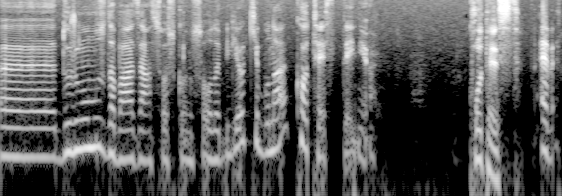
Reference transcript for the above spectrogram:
e, durumumuz da bazen söz konusu olabiliyor ki buna kotest deniyor. Kotest. Evet.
